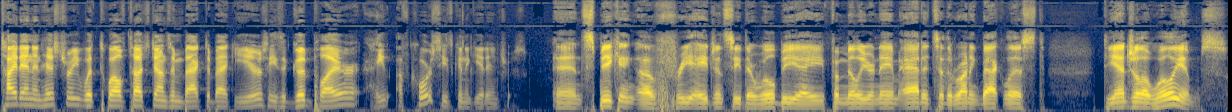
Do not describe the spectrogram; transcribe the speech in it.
tight end in history with 12 touchdowns in back-to-back years. He's a good player. He, of course, he's going to get interest. And speaking of free agency, there will be a familiar name added to the running back list. DeAngelo Williams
